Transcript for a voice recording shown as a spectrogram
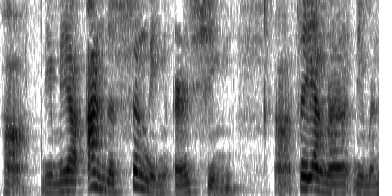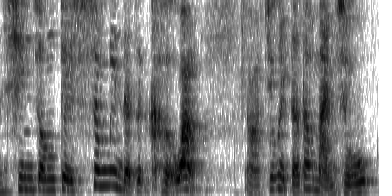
啊，你们要按着圣灵而行。”啊，这样呢，你们心中对生命的这个渴望啊，就会得到满足。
